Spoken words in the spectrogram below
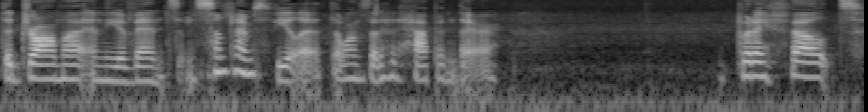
the drama and the events and sometimes feel it, the ones that had happened there. But I felt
